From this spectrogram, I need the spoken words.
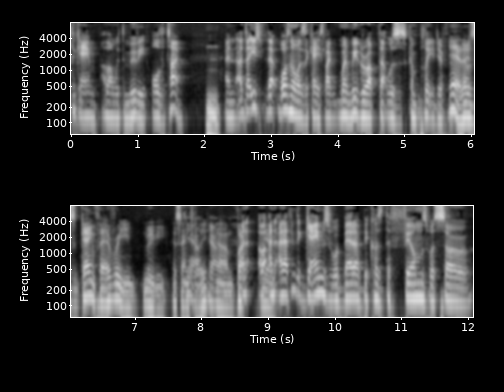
the game along with the movie all the time. And uh, that used that wasn't always the case. Like when we grew up, that was completely different. yeah, there was a game for every movie essentially. Yeah, yeah. Um, but and, oh, yeah. and, and I think the games were better because the films were so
